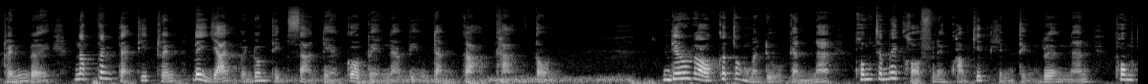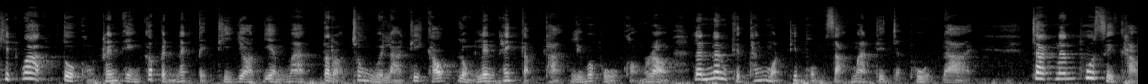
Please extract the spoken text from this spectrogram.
เทรนต์เลย นับตั้งแต่ที่เทรนต์ได้ย้ายไปร่วมทีมซานเดียโกเบนาบิลดังกล่าวข้างต้นเดี๋ยวเราก็ต้องมาดูกันนะ ผมจะไม่ขอแสดงความคิดเห็นถึงเรื่องนั้น ผมคิดว่าตัวของเทรนต์เองก็เป็นนักเตะที่ยอดเยี่ยมมาก ตลอดช่วงเวลาที่เขาลงเล่นให้กับทางลิเวอร์พูลของเรา และนั่นคือทั้งหมดที่ผมสามารถที่จะพูดได้ จากนั้นผู้สื่อข่าว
